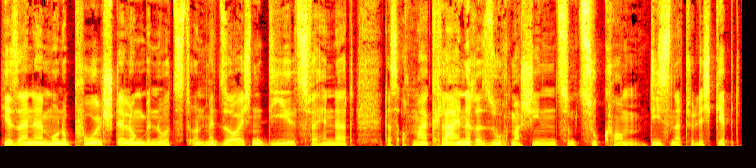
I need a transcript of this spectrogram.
hier seine Monopolstellung benutzt und mit solchen Deals verhindert, dass auch mal kleinere Suchmaschinen zum Zug kommen, die es natürlich gibt.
